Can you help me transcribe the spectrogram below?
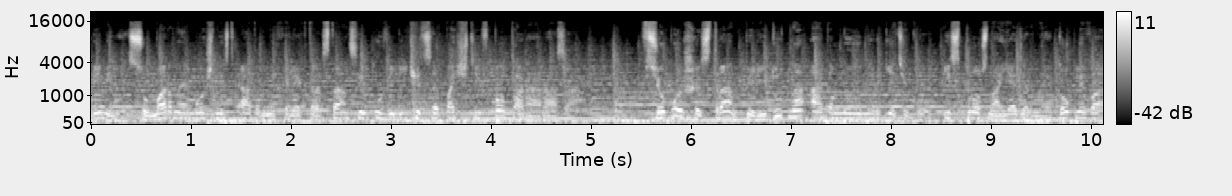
времени суммарная мощность атомных электростанций увеличится почти в полтора раза. Все больше стран перейдут на атомную энергетику, и спрос на ядерное топливо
